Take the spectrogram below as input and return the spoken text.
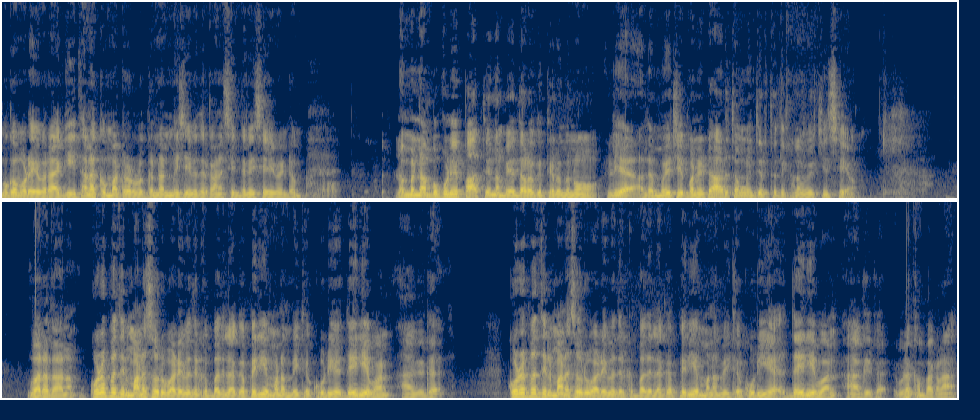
முகமுடையவராகி தனக்கும் மற்றவர்களுக்கு நன்மை செய்வதற்கான சிந்தனை செய்ய வேண்டும். நம்ம நம்மக்குள்ளேயே பார்த்து நம்ம எந்த அளவுக்கு திருந்தணும் இல்லையா? அந்த முயற்சி பண்ணிவிட்டு அடுத்தவங்களையும் திருத்தத்துக்கான முயற்சி செய்யணும். வரதானம். குழப்பத்தின் மனசோர்வு அடைவதற்கு பதிலாக பெரிய மனம் வைக்கக்கூடிய தைரியவான் ஆகுக. குழப்பத்தில் மனசோர்வு அடைவதற்கு பதிலாக பெரிய மனம் வைக்கக்கூடிய தைரியவான் ஆகுக. விளக்கம் பார்க்கலாம்.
